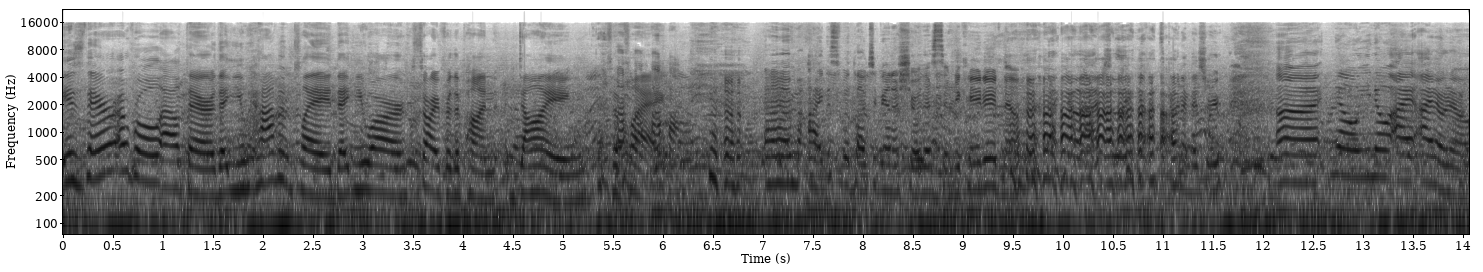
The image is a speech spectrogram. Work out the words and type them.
Is there a role out there that you haven't played that you are, sorry for the pun, dying to play? um, I just would love to be on a show that's syndicated. No, no actually, that's kind of the truth. Uh, no, you know, I, I don't know.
